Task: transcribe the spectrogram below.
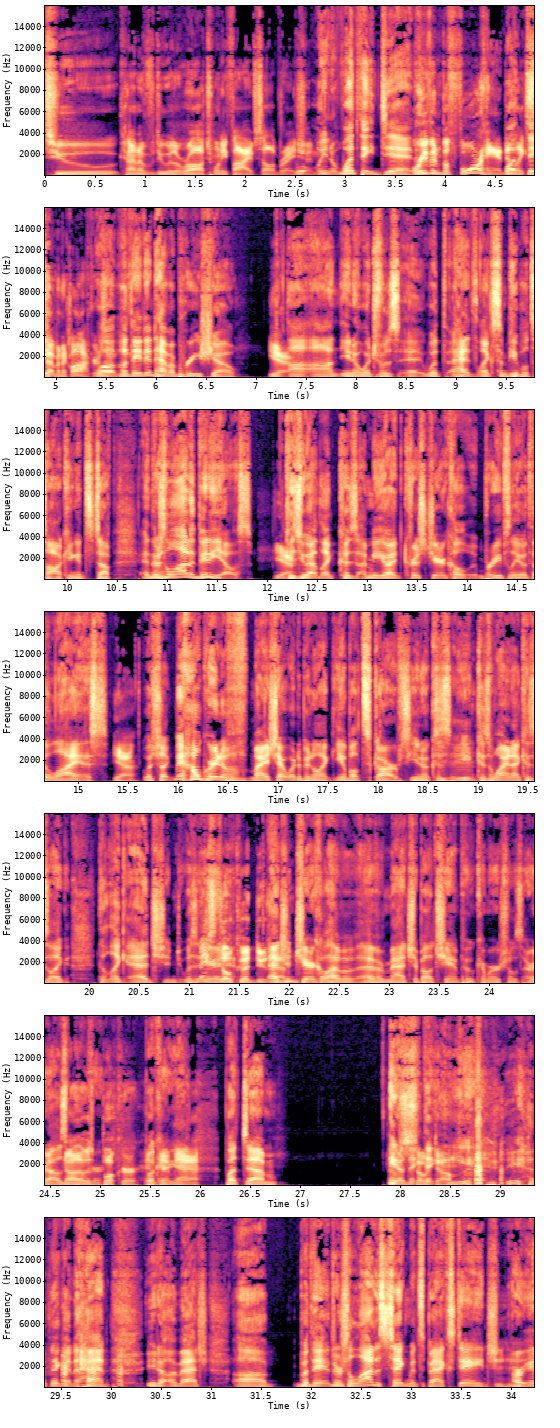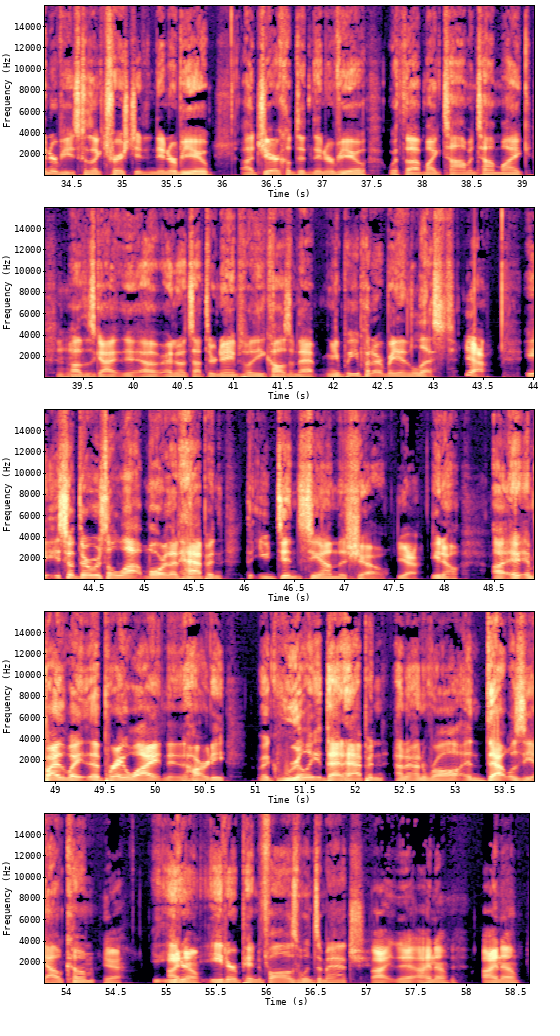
to kind of do the Raw 25 celebration, Well, you know what they did, or even beforehand at like they- seven o'clock or well, something. but they did have a pre-show yeah, uh, on you know which was uh, with had like some people talking and stuff, and there's a lot of videos. Yeah. Because you had like because I mean you had Chris Jericho briefly with Elias. yeah. Which like man, how great of a match that would have been like you know about scarves you know because Mm-hmm. why not because like don't like Edge and was it They Aaron- still could do Edge and Jericho have a have a match about shampoo commercials or that was No, that Booker. was Booker. Booker him, yeah. but um That you know they, so they, dumb. you know, they could have had you know a match uh but they, there's a lot of segments backstage Mm-hmm. or interviews because like Trish did an interview, uh, Jericho did an interview with uh, Mike Tom and Tom Mike. Mm-hmm. Uh, this guy, uh, I know it's not their names, but he calls them that. You put, you put everybody in the list. Yeah, So there was a lot more that happened that you didn't see on the show. yeah. You know, uh, and, and by the way, uh, Bray Wyatt and, and Hardy, like really, that happened on, on Raw, and that was the outcome. Yeah. Either, I know. Either pinfalls wins a match. I yeah, I know. I know.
